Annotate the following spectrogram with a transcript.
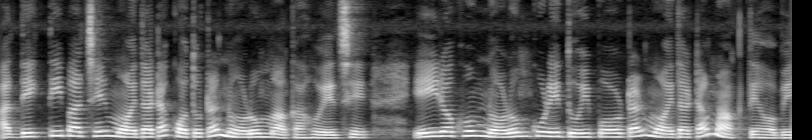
আর দেখতেই পাচ্ছেন ময়দাটা কতটা নরম মাখা হয়েছে। এই রকম নরম করে দই পরোটার ময়দাটা মাখতে হবে।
